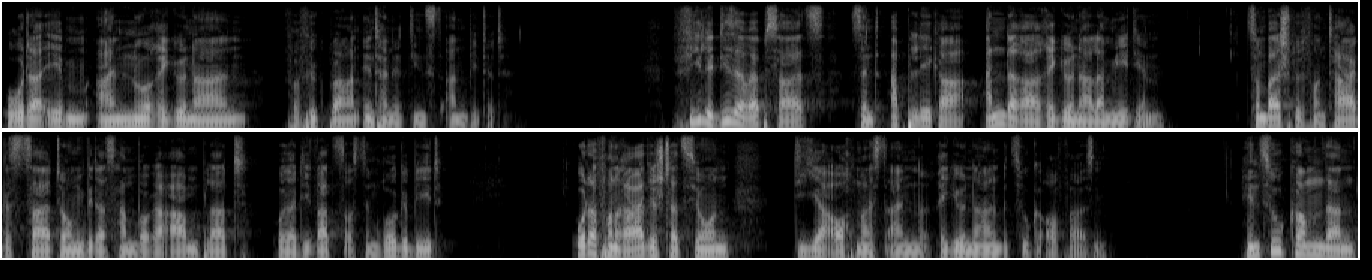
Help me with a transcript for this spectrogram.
oder eben einen nur regionalen verfügbaren Internetdienst anbietet. Viele dieser Websites sind Ableger anderer regionaler Medien, zum Beispiel von Tageszeitungen wie das Hamburger Abendblatt oder die Watz aus dem Ruhrgebiet oder von Radiostationen, die ja auch meist einen regionalen Bezug aufweisen. Hinzu kommen dann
